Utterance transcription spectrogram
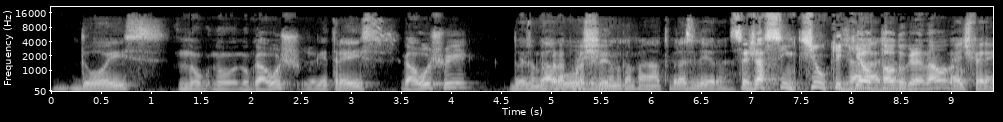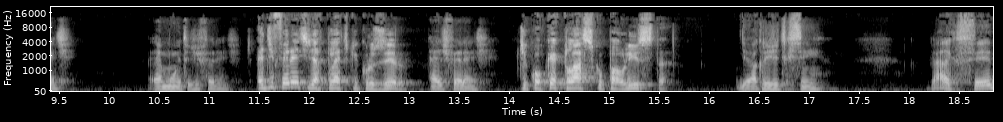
dois, No, no, no Gaúcho? joguei três, Gaúcho e. dois no Campeonato Gaúcho Brasileiro. e um no Campeonato Brasileiro. Você já sentiu o que, Já, que é o tal já. do Grenal? não? É diferente. É muito diferente. É diferente de Atlético e Cruzeiro? É diferente. De qualquer clássico paulista? Eu acredito que sim. Cara, você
